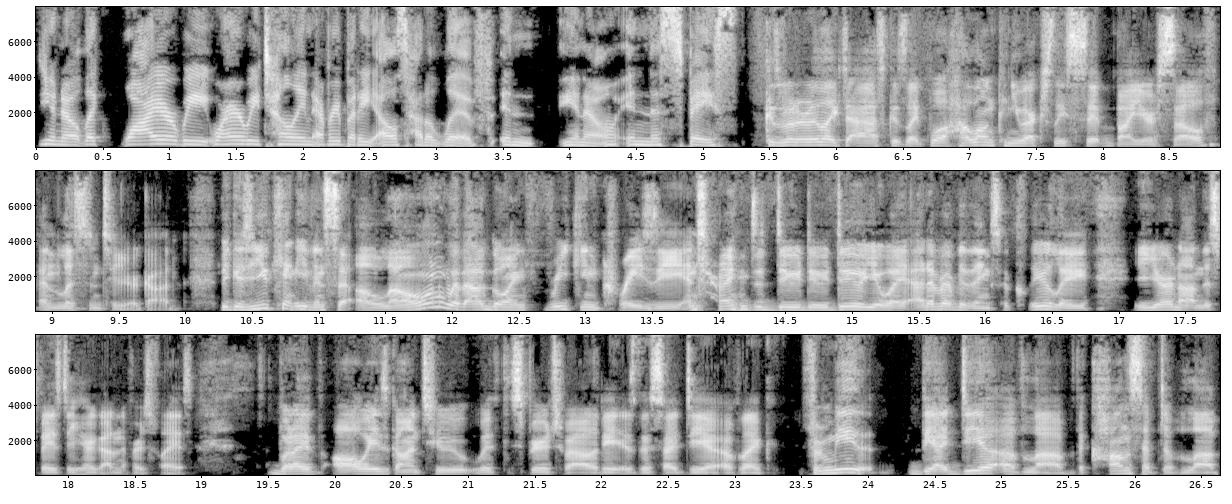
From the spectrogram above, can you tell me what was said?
you know, like why are we, why are we telling everybody else how to live in, you know, in this space? Because what I really like to ask is like, well, how long can you actually sit by yourself and listen to your God? Because you can't even sit alone without going freaking crazy and trying to do, do, do your way out of everything. So clearly you're not in the space to hear God in the first place what I've always gone to with spirituality is this idea of like, for me, the idea of love, the concept of love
